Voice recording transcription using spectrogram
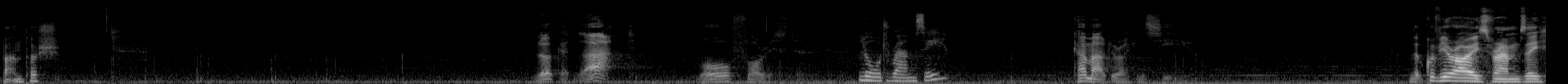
Button push. Look at that. More Forresters. Lord Ramsay, Come out where I can see you. Look with your eyes, Ramsay.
